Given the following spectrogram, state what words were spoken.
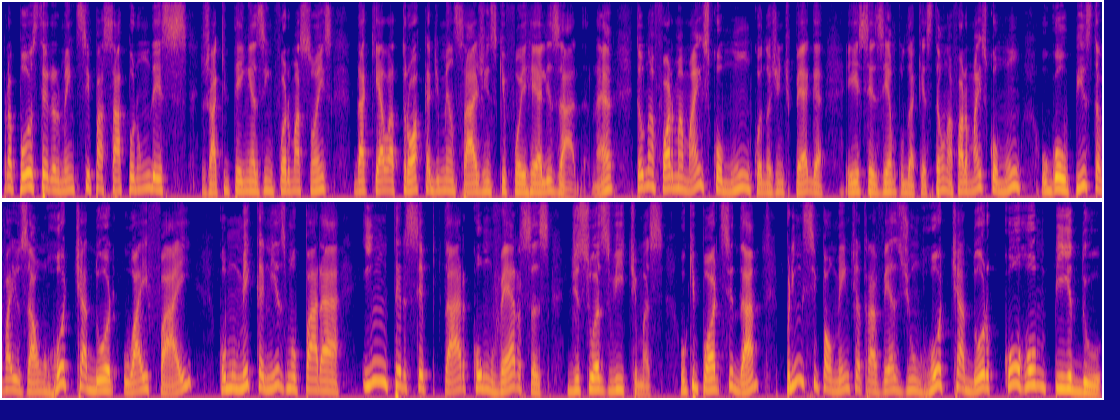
para posteriormente se passar por um desses, já que tem as informações daquela troca de mensagens que foi realizada, né? Então, na forma mais comum, quando a gente pega esse exemplo da questão, na forma mais comum, o golpista vai usar um roteador Wi-Fi como mecanismo para interceptar conversas de suas vítimas, o que pode se dar principalmente através de um roteador corrompido.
